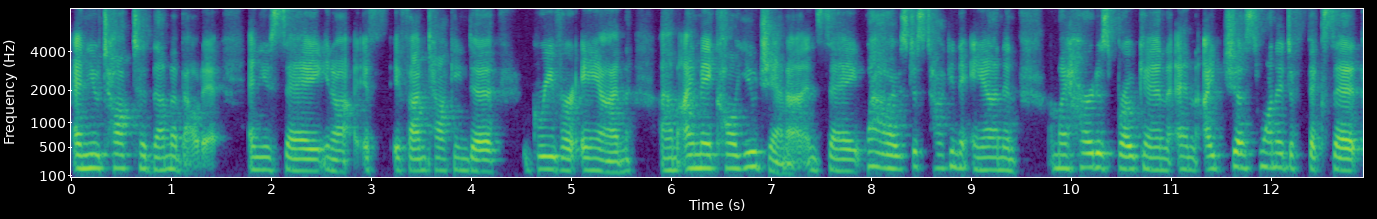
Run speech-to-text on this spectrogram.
and you talk to them about it. And you say, you know, if if I'm talking to griever Anne, um, I may call you Jana and say, wow, I was just talking to Anne and my heart is broken and I just wanted to fix it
